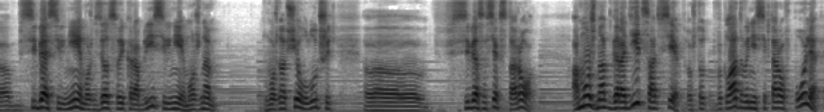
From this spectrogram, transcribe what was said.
э, себя сильнее, можно сделать свои корабли сильнее, можно, можно вообще улучшить э, себя со всех сторон. А можно отгородиться от всех, потому что выкладывание секторов поля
